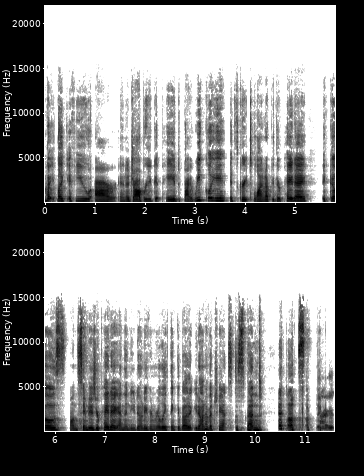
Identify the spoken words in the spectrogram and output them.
But like if you are in a job where you get paid bi-weekly, it's great to line up either payday. It goes on the same day as your payday, and then you don't even really think about it. You don't have a chance to spend it on something. Right.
